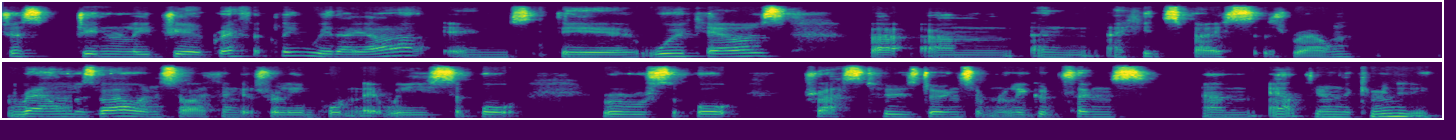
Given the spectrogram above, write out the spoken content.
just generally geographically where they are and their work hours, but um, in a headspace as realm realm as well. And so I think it's really important that we support Rural Support Trust, who's doing some really good things um, out there in the community.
